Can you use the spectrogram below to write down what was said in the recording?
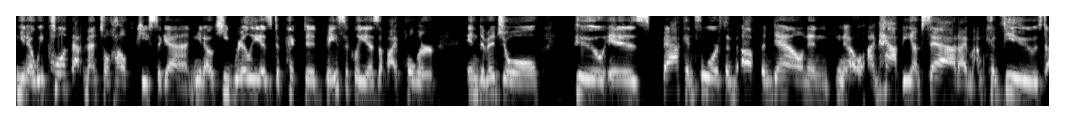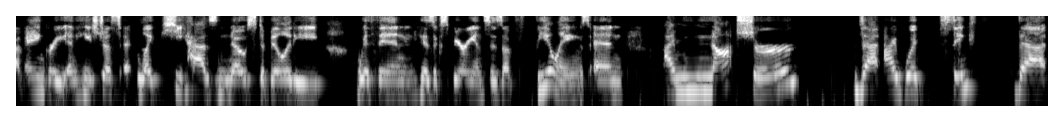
you know, we pull up that mental health piece again. You know, he really is depicted basically as a bipolar individual who is back and forth and up and down and you know i'm happy i'm sad i'm, I'm confused i'm angry. And he's just like he has no stability within his experiences of feelings. And i'm not sure that i would think that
